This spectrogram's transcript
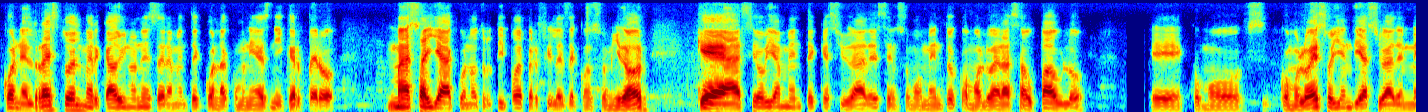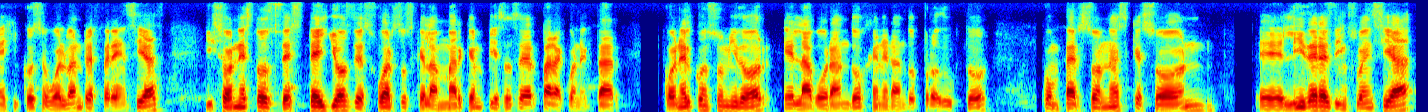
con el resto del mercado y no necesariamente con la comunidad sneaker, pero más allá con otro tipo de perfiles de consumidor, que hace obviamente que ciudades en su momento, como lo era Sao Paulo, eh, como, como lo es hoy en día Ciudad de México, se vuelvan referencias y son estos destellos de esfuerzos que la marca empieza a hacer para conectar con el consumidor, elaborando, generando producto con personas que son eh, líderes de influencia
